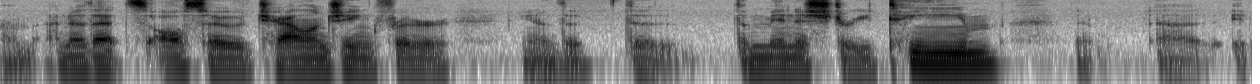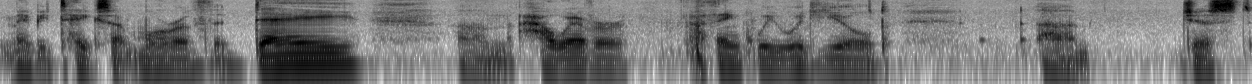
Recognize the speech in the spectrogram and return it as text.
Um, I know that's also challenging for you know the the, the ministry team. Uh, it maybe takes up more of the day. Um, however, I think we would yield um, just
